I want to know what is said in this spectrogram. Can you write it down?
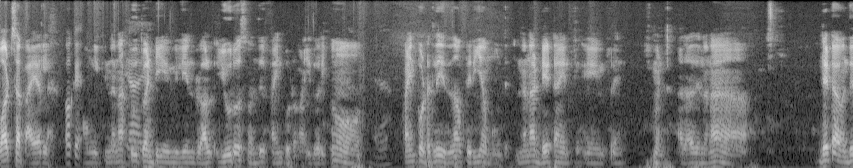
வாட்ஸ்அப் அயர்லாண்ட் ஓகே அவங்களுக்கு என்னன்னா டூ டுவெண்ட்டி மில்லியன் டால் யூரோஸ் வந்து ஃபைன் போட்டிருக்காங்க இது வரைக்கும் ஃபைன் போட்டதுல இதுதான் பெரிய அமௌண்ட் என்னன்னா டேட்டா இன்ஃப்ரென்ச்மெண்ட் அதாவது என்னன்னா டேட்டா வந்து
